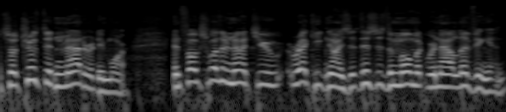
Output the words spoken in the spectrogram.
so truth didn't matter anymore. And folks, whether or not you recognize it, this is the moment we're now living in.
